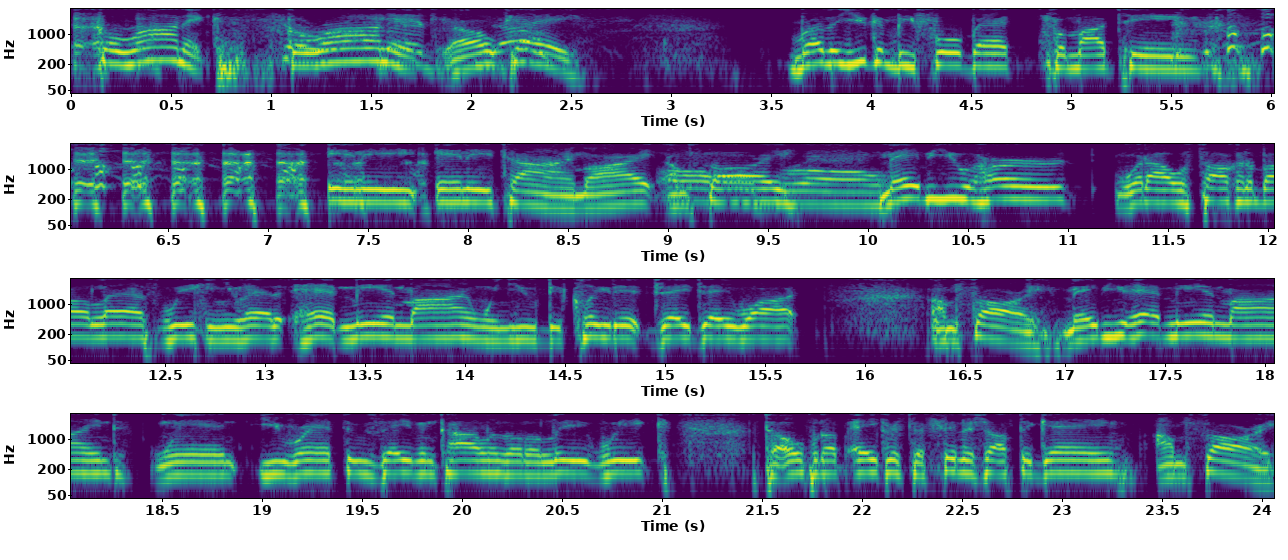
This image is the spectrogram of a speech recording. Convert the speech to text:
Skoronic. Skowronek. Okay. Yes. Brother, you can be fullback for my team any any time. All right, I'm oh, sorry. Bro. Maybe you heard what I was talking about last week, and you had had me in mind when you decleated J.J. Watt. I'm sorry. Maybe you had me in mind when you ran through Zaven Collins on a league week to open up Akers to finish off the game. I'm sorry,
